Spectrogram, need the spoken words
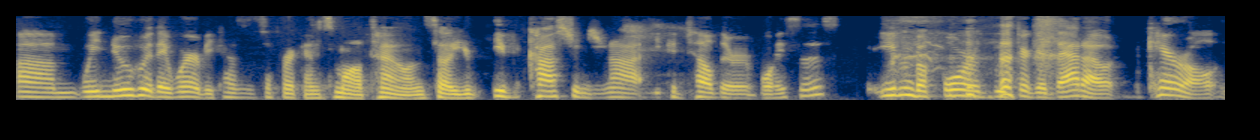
um, we knew who they were because it's a freaking small town. So you even costumes or not, you could tell their voices. Even before we figured that out, Carol,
